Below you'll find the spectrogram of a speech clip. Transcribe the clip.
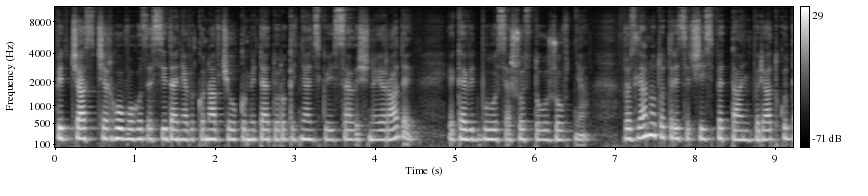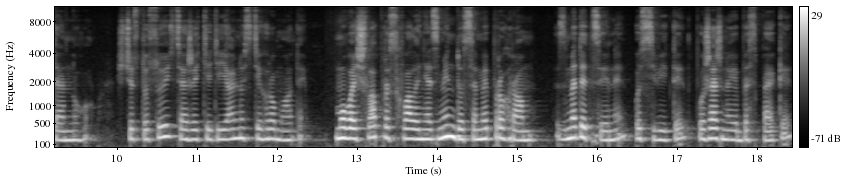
Під час чергового засідання виконавчого комітету Рокетнянської селищної ради, яке відбулося 6 жовтня, розглянуто 36 питань порядку денного, що стосуються життєдіяльності громади. Мова йшла про схвалення змін до семи програм з медицини, освіти, пожежної безпеки,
